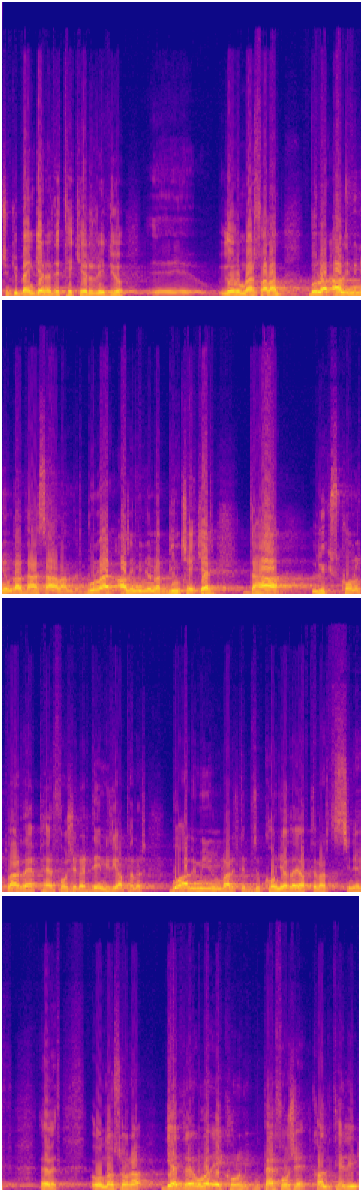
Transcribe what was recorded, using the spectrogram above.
Çünkü ben genelde tekerrür ediyor yorumlar falan. Bunlar alüminyumdan daha sağlamdır. Bunlar alüminyuma bin çeker. Daha lüks konutlarda perfojeler demir yapılır. Bu alüminyumlar işte bizim Konya'da yaptılar sinek. Evet. Ondan sonra geldiler onlar ekonomik. Bu perfoje kaliteli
